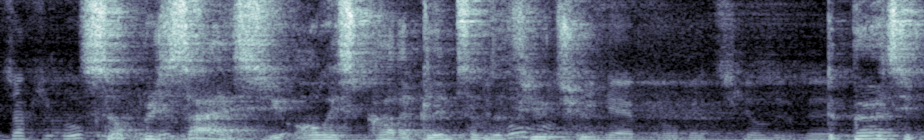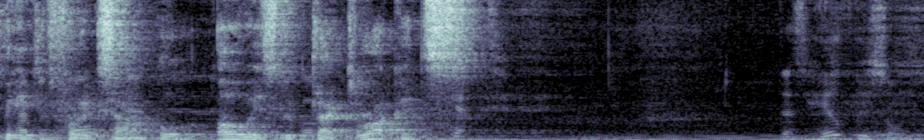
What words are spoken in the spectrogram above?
zag je ook So precise, you always caught a glimpse of the de vogels die future. jij bijvoorbeeld schilderde. The birds he painted, for example, always looked like rockets. Dat is heel bijzonder.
